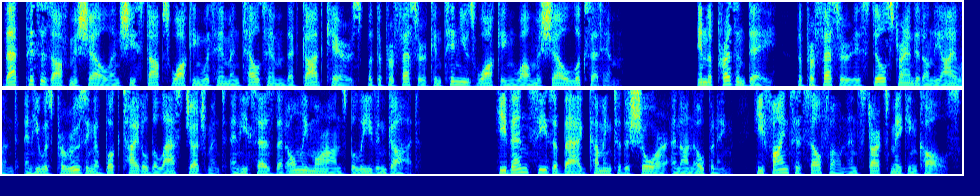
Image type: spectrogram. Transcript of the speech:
That pisses off Michelle and she stops walking with him and tells him that God cares but the professor continues walking while Michelle looks at him. In the present day, the professor is still stranded on the island and he was perusing a book titled The Last Judgment and he says that only morons believe in God. He then sees a bag coming to the shore and on opening, he finds his cell phone and starts making calls.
